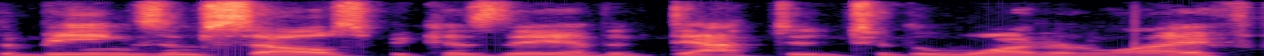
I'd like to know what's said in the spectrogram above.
the beings themselves, because they have adapted to the water life.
